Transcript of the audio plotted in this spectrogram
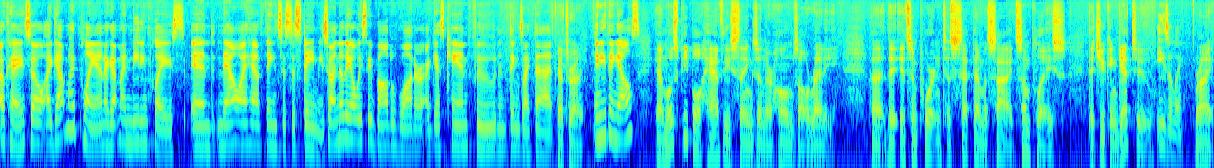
Okay, so I got my plan, I got my meeting place, and now I have things to sustain me. So I know they always say bottled water, I guess canned food and things like that. That's right. Anything else? Yeah, most people have these things in their homes already. Uh, it's important to set them aside someplace that you can get to. Easily. Right.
